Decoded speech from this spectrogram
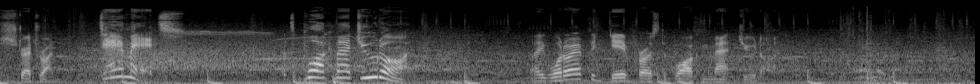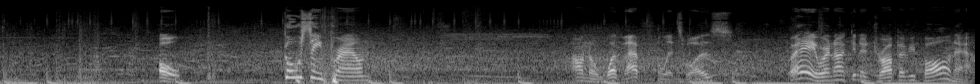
Stretch run. Damn it! Let's block Matt Judon. Like, what do I have to give for us to block Matt Judon? Oh. Go St. Brown! I don't know what that blitz was. But hey, we're not going to drop every ball now.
